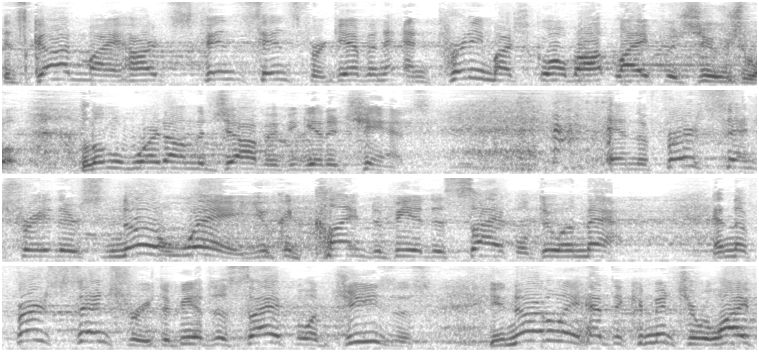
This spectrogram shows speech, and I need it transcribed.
it's God my heart, sins forgiven, and pretty much go about life as usual. A little word on the job if you get a chance. In the first century, there's no way you could claim to be a disciple doing that. In the first century, to be a disciple of Jesus, you not only had to commit your life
